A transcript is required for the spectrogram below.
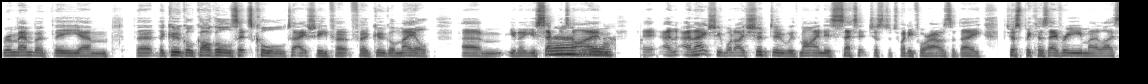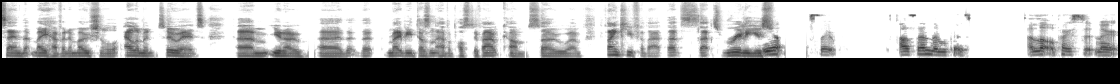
remembered the um, the the Google goggles. It's called actually for for Google Mail. Um, you know, you set the ah, time. Yeah. Eh, and and actually, what I should do with mine is set it just to 24 hours a day, just because every email I send that may have an emotional element to it um, you know, uh, that, that, maybe doesn't have a positive outcome. So um, thank you for that. That's that's really useful. Yep. So I'll send them because a little post-it note.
